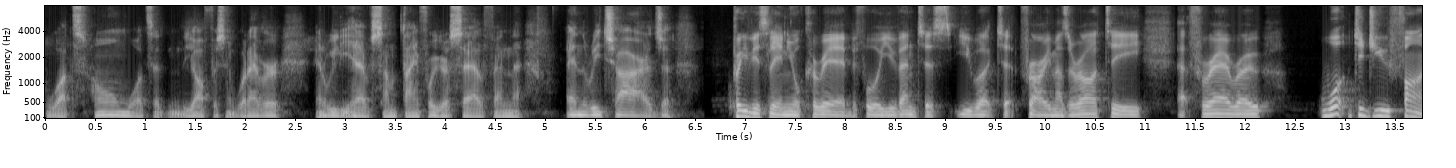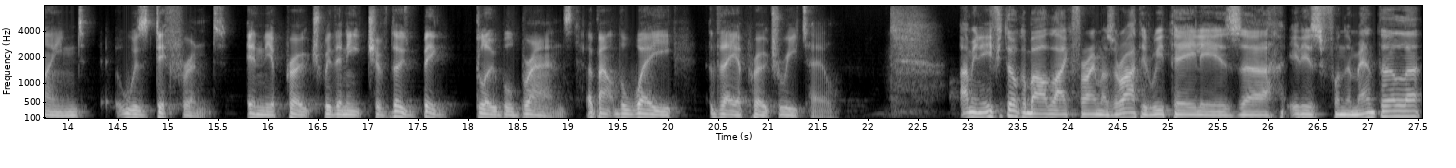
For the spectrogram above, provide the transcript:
what's home, what's at the office, and whatever, and really have some time for yourself and and recharge. Previously in your career before Juventus, you worked at Ferrari Maserati, at Ferrero What did you find was different in the approach within each of those big global brands about the way they approach retail? I mean, if you talk about like Ferrari Maserati, retail is uh, it is fundamental. It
